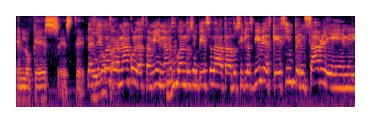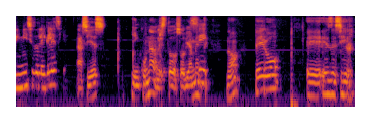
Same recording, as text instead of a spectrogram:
en lo que es este las lenguas vernáculas también, ¿no? Es cuando se empieza a traducir las Biblias, que es impensable en el inicio de la iglesia. Así es, incunables todos, obviamente, ¿no? Pero, eh, es decir,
